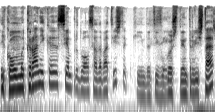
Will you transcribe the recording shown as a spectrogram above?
E com uma crónica sempre do Alçada Batista, que ainda tive Sim. o gosto de entrevistar.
